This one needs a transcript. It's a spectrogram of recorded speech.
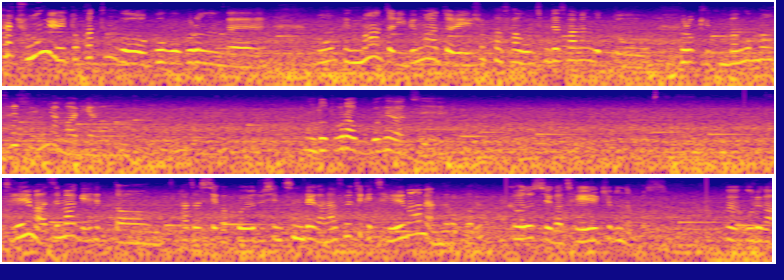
하루 종일 똑같은 거 보고 그러는데 어 100만 원짜리 200만 원짜리 소파 사고 침대 사는 것도 그렇게 금방 금방 살 수 있냔 말이야 좀 더 돌아보고 해야지 제일 마지막에 했던 아저씨가 보여주신 침대가 나 솔직히 제일 마음에 안 들었거든? 그 아저씨가 제일 기분 나빴어. 그래서 우리가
